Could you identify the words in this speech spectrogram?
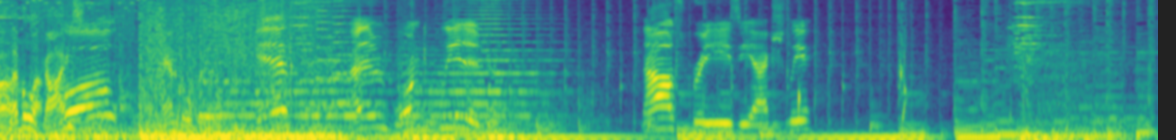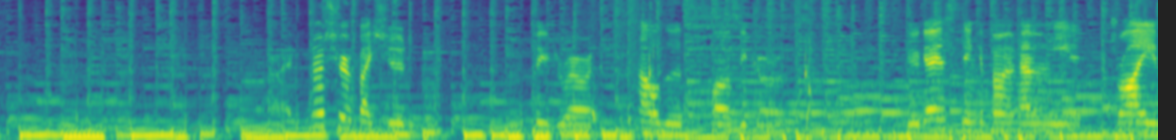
Uh, Level up, guys. Oh! Handle this. Yes! Item 1 completed! That was pretty easy, actually. I'm not sure if I should figure out how this policy goes. Do you guys think about having me try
